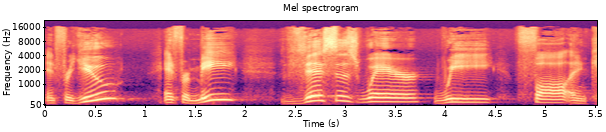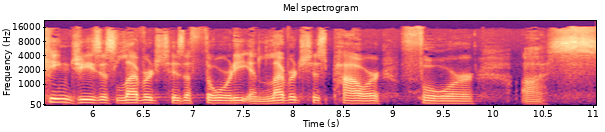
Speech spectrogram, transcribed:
And for you and for me, this is where we fall. And King Jesus leveraged his authority and leveraged his power for us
